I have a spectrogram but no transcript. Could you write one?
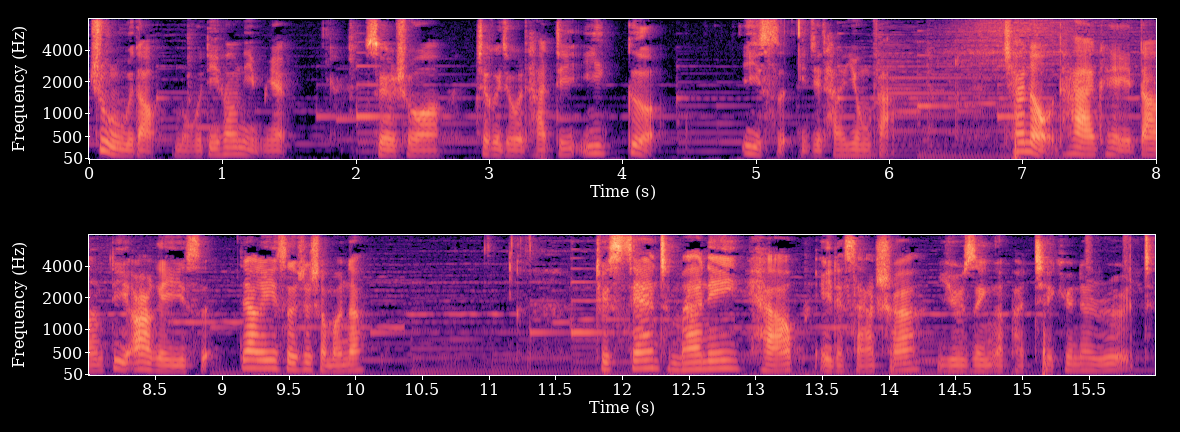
注入到某个地方里面，所以说。这个就是它第一个意思以及它的用法。Channel 它还可以当第二个意思，第二个意思是什么呢？To send money, help, etc. using a particular route，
